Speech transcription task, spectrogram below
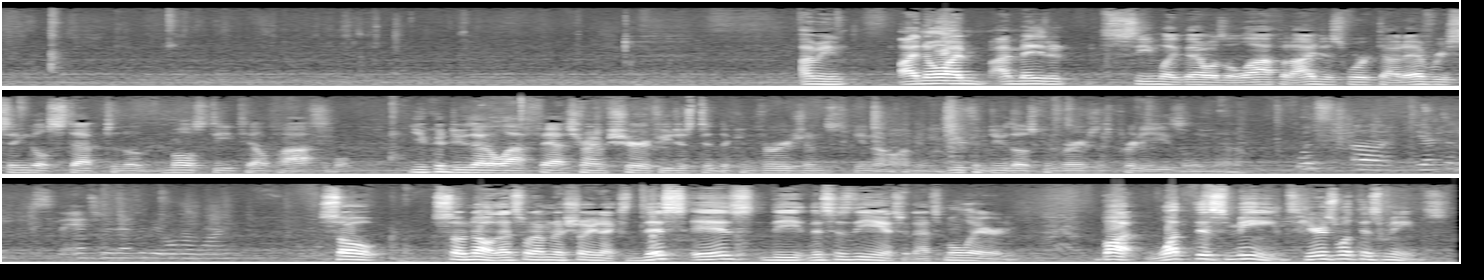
I mean, I know I, I made it seem like that was a lot, but I just worked out every single step to the most detail possible. You could do that a lot faster, I'm sure, if you just did the conversions. You know, I mean, you could do those conversions pretty easily now. What's uh? You have to. The answers have to be over one. So, so no, that's what I'm going to show you next. This is the this is the answer. That's molarity. But what this means, here's what this means.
